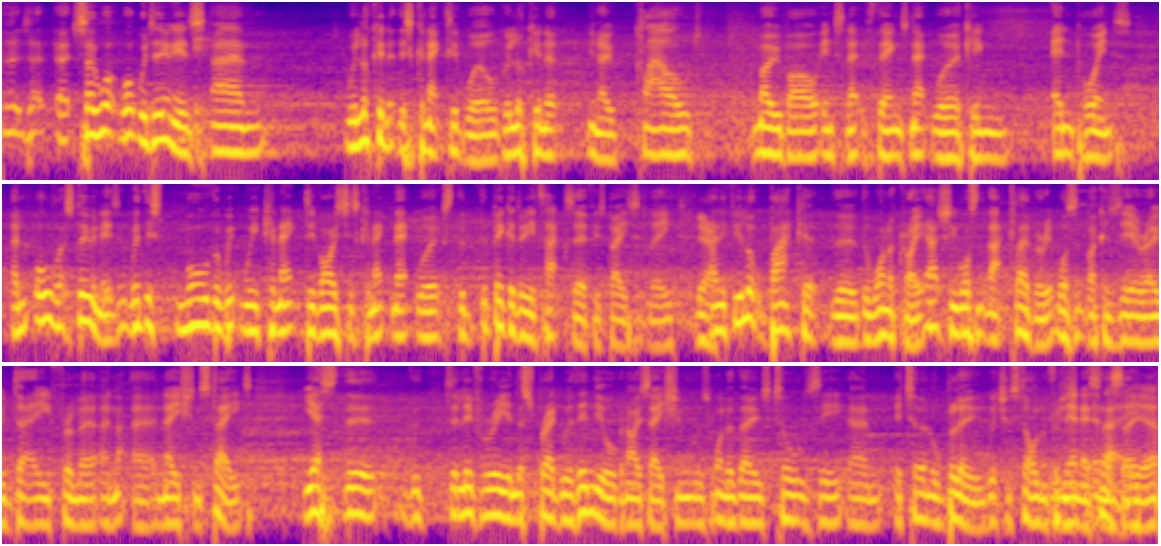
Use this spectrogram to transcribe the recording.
Uh, so what, what we're doing is um, we're looking at this connected world. We're looking at you know cloud, mobile, Internet of Things, networking, endpoints, and all that's doing is with this more that we, connect devices, connect networks, the, the bigger the attack surface basically. Yeah. And if you look back at the the WannaCry, it actually wasn't that clever. It wasn't like a zero day from a, a, a nation state. Yes, the, the delivery and the spread within the organisation was one of those tools, the um, Eternal Blue, which was stolen from the NSA. NSA, yeah.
